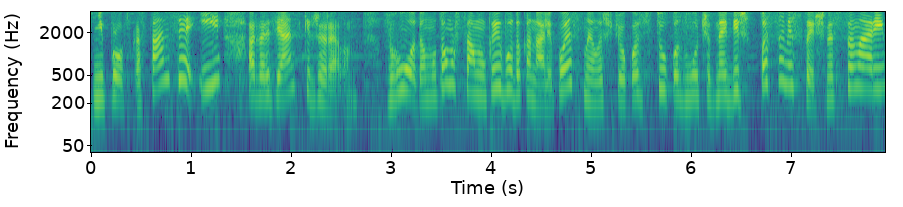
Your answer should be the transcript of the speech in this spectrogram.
Дніпровська станція і артезіанські джерела. Згодом у тому ж самому Київводоканалі пояснили, що Костюк озвучив найбільш песимістичний сценарій,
